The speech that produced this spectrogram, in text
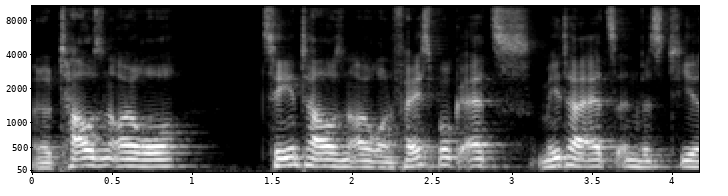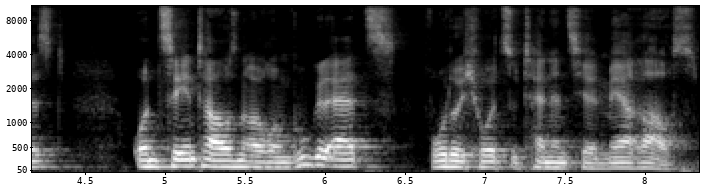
wenn du 1000 Euro, 10.000 Euro in Facebook Ads, Meta Ads investierst und 10.000 Euro in Google Ads, wodurch holst du tendenziell mehr raus?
